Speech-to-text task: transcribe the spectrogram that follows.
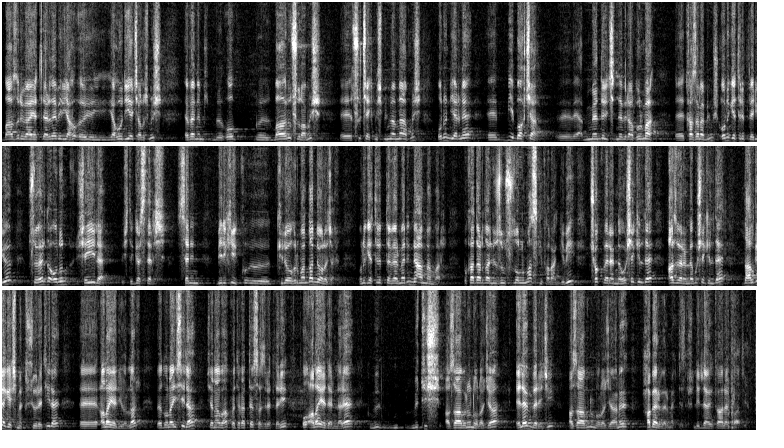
bazı rivayetlerde bir Yah e, Yahudiye çalışmış efendim o e, bağını sulamış e, su çekmiş bilmem ne yapmış. Onun yerine e, bir bohça e, veya mendil içinde birer hurma e, kazanabilmiş onu getirip veriyor. Bu sefer de onun şeyiyle işte gösteriş senin bir iki e, kilo hurmandan ne olacak? Onu getirip de vermenin ne anlam var? Bu kadar da lüzumsuz olunmaz ki falan gibi. Çok verenle o şekilde az verenle bu şekilde dalga geçmek suretiyle e, alay ediyorlar ve dolayısıyla Cenab-ı Hak ve Tekaddes Hazretleri o alay edenlere mü müthiş azabının olacağı, elem verici azabının olacağını haber vermektedir. Lillahi Teala'l-Fatiha.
